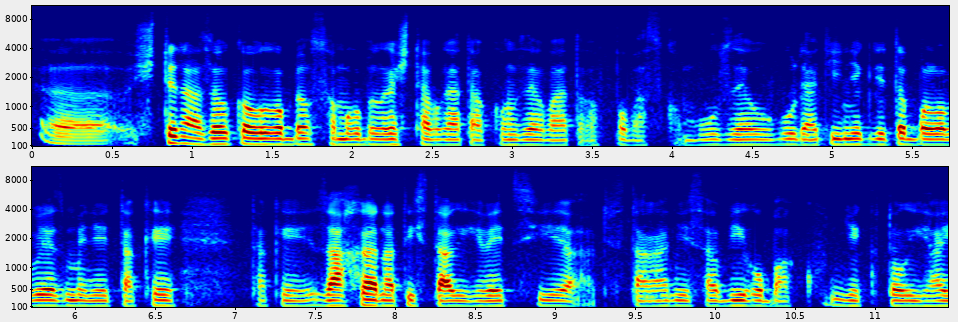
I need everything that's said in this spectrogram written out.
e, 14 rokov robil som robil reštaurátor konzervátor v Povazskom múzeu v Budatine, kde to bolo viac menej také, také záchrana tých starých vecí a staranie sa výroba niektorých aj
